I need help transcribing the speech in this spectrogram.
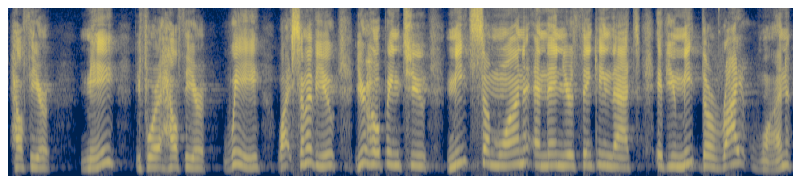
Healthier me before a healthier we. Why some of you, you're hoping to meet someone, and then you're thinking that if you meet the right one,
